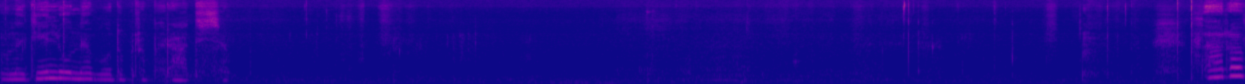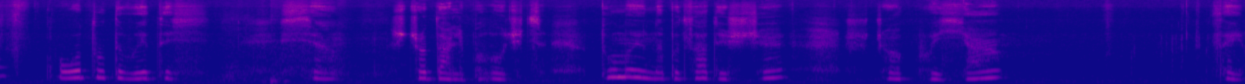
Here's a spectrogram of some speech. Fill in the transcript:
У неділю не буду прибиратися. Зараз буду дивитися, що далі вийде. Думаю написати ще, щоб я цей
